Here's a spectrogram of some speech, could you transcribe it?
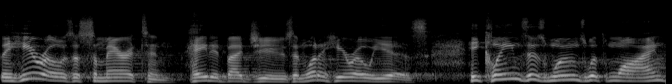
The hero is a Samaritan, hated by Jews, and what a hero he is. He cleans his wounds with wine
